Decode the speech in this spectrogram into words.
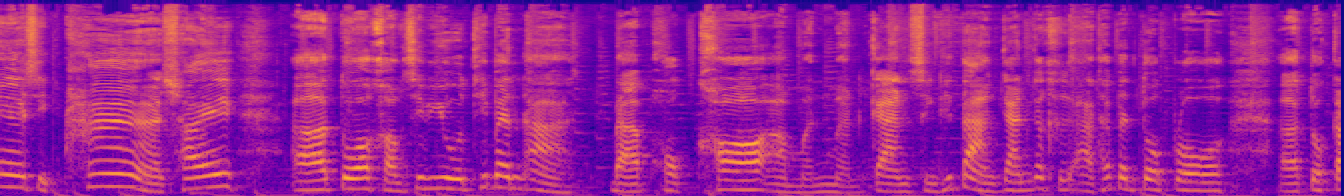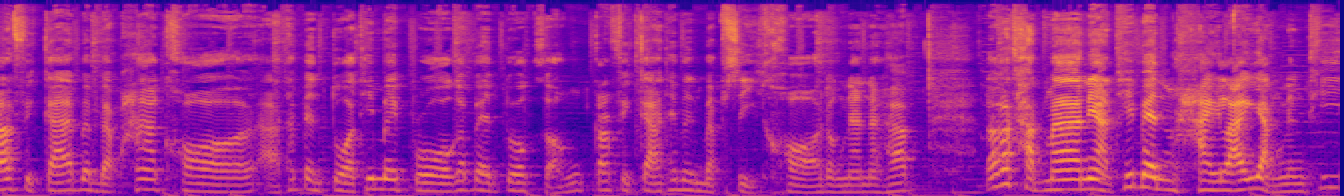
A15 ใช้ตัวของ CPU ที่เป็นอ่า แบบ6คออ่าเหมือนเหมือนกัน สิ่งที่ต่างกันก็คืออ่าถ้าเป็นตัวโปรตัวกราฟิกการ์ดเป็นแบบ 5 คออ่าถ้าเป็นตัวที่ไม่โปรก็เป็นตัวของกราฟิกการ์ดที่เป็นแบบ 4 คอตรงนั้นนะครับ แล้วก็ถัดมาเนี่ยที่เป็นไฮไลท์อย่างหนึ่งที่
